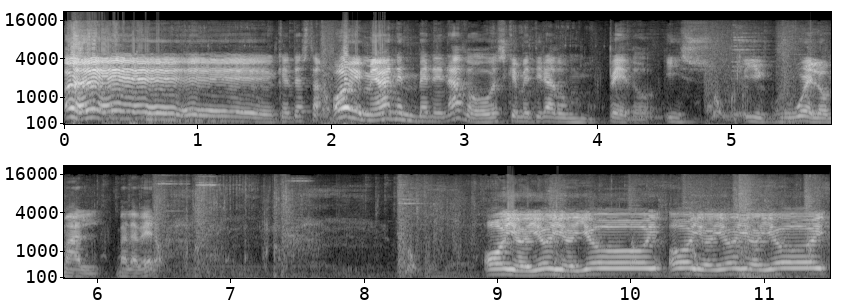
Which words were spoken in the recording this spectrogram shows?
¡Eh, eh, eh, eh! ¿Qué te está...? ¡Ay, me han envenenado! ¿O es que me he tirado un pedo? Y, y huelo mal. Vale, a ver. ¡Oy, oy, oy, oy, oy! ¡Oy, oy, oy, oy, oy!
